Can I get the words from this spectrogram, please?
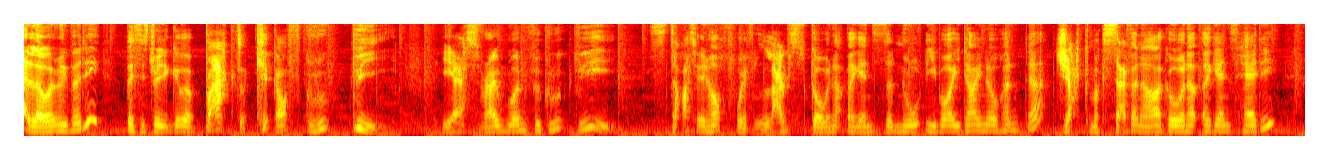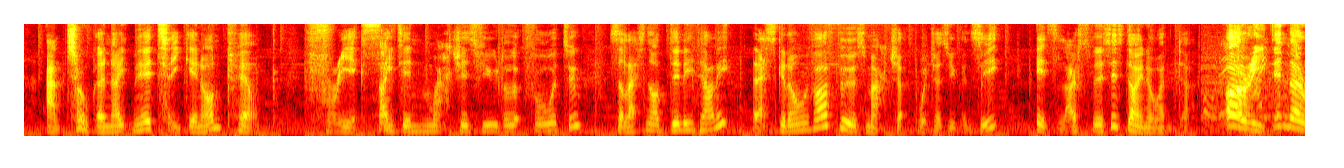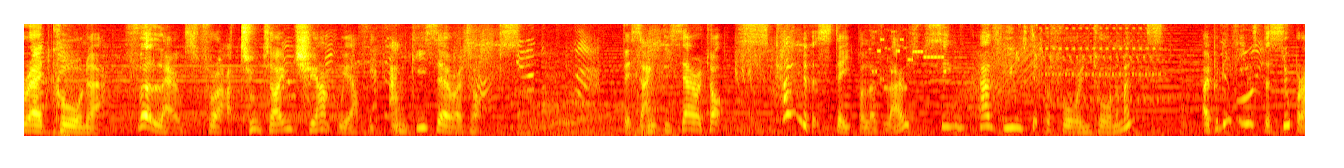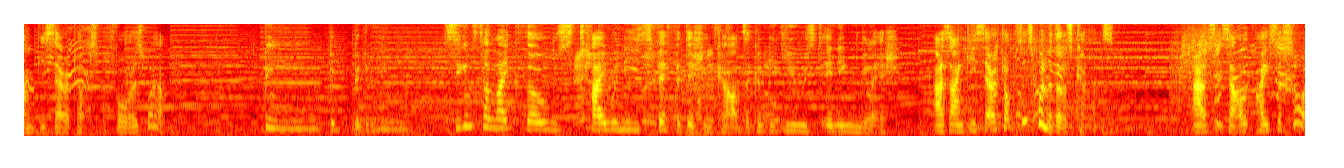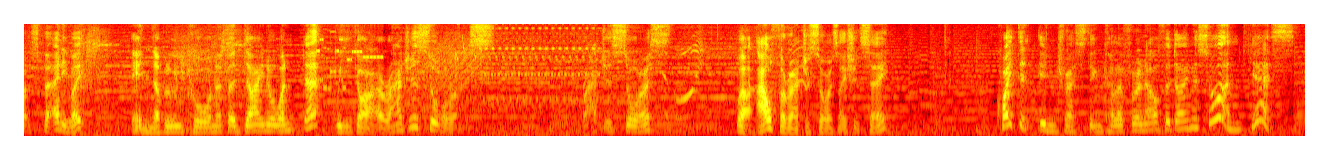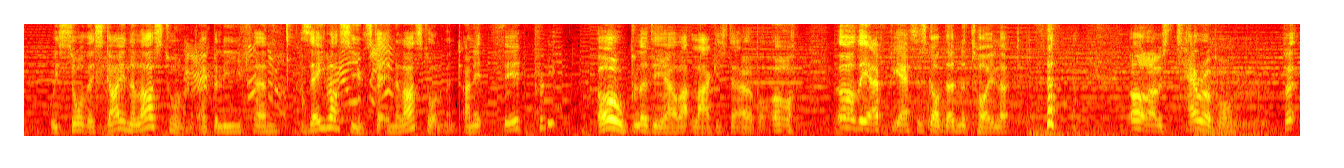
Hello everybody, this is Stranger Gamer back to kick off Group B. Yes, round one for Group B. Starting off with Louse going up against the Naughty Boy Dino Hunter, Jack McSeven going up against Hedi, and Tohka Nightmare taking on Pilk. Three exciting matches for you to look forward to, so let's not dilly-dally, let's get on with our first matchup, which as you can see, it's Louse versus Dino Hunter. Alright, in the red corner, for Louse, for our two-time champ, we have the Anchiceratops. This Anchiceratops, kind of a staple of Louse, see, has used it before in tournaments. I believe he used the Super Anchiceratops before as well. Seems to like those Taiwanese 5th edition cards that can be used in English, as Anchiceratops is one of those cards. As it's Isisaurus. But anyway, in the blue corner for Dino Hunter, we got a Well, Alpha Rajasaurus, I should say. Quite an interesting colour for an Alpha Dinosaur, and yes, we saw this guy in the last tournament. I believe um, Zalos used it in the last tournament, and it fared pretty... Oh, bloody hell, that lag is terrible. Oh, oh the FPS has gone down the toilet. oh, that was terrible. But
